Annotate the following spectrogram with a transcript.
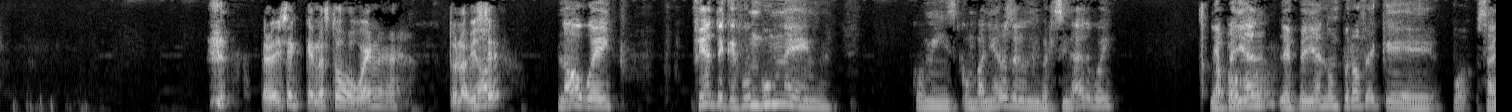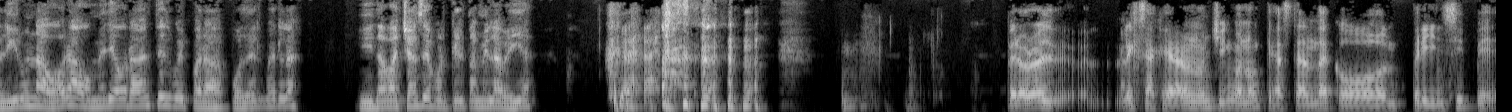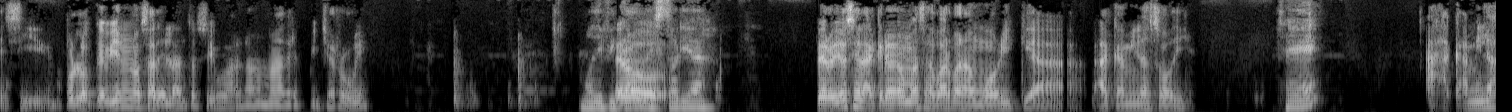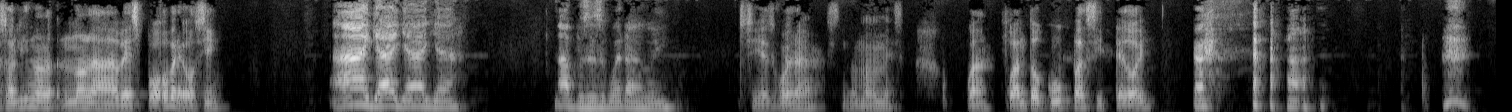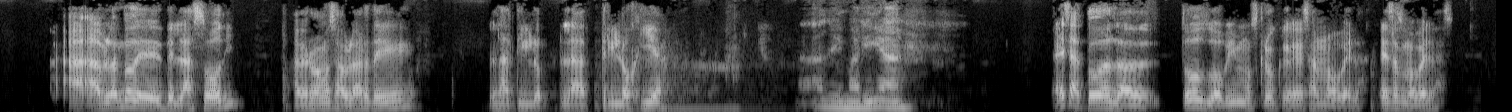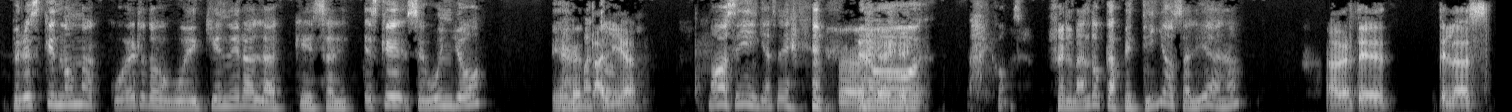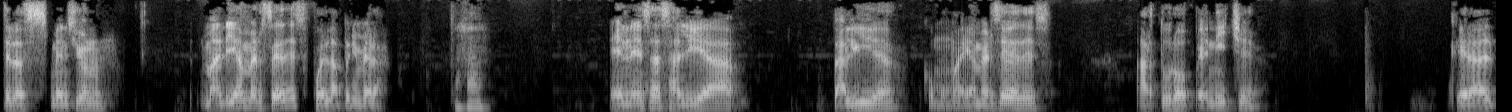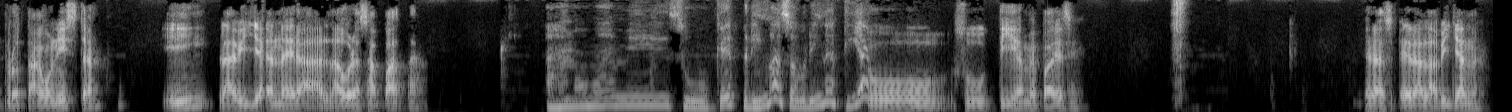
Pero dicen que no estuvo buena. ¿Tú la viste? no, güey. Fíjate que fue un boom en- con mis compañeros de la universidad, güey. Le ¿A pedían, le pedían un profe que salir una hora o media hora antes, güey, para poder verla. Y daba chance porque él también la veía. Pero ahora le exageraron un chingo, ¿no? Que hasta anda con príncipes y por lo que vienen los adelantos, igual, la madre, pinche Rubí. Modificaron Pero- la historia. Pero yo se la creo más a Bárbara Mori que a, a Camila Sodi. ¿Sí? A Camila Sodi no, no la ves pobre, ¿o sí? Ah, ya, ya, ya. No, pues es güera, güey. Sí, es güera, no mames. ¿Cuá- ¿Cuánto ocupas y te doy? A- hablando de, de la Sodi, a ver, vamos a hablar de la, tilo- la trilogía. Ah, de María. Esa todas la, todos lo vimos, creo que esa novela, esas novelas. Pero es que no me acuerdo, güey, quién era la que salió. Es que según yo, el vato- Talía. No, sí, ya sé. Pero, ay, ¿cómo se? Fernando Capetillo salía, ¿no? A ver, te, te las, te las menciono. María Mercedes fue la primera. Ajá. En esa salía Thalía como María Mercedes, Arturo Peniche, que era el protagonista, y la villana era Laura Zapata, Ah, no mames. ¿Su qué? ¿Prima? ¿Sobrina? ¿Tía? su, su tía, me parece. Era, era la villana.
